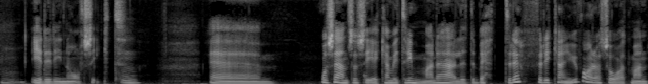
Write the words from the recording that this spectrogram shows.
Mm. Mm. Är det din avsikt? Mm. Och sen så se, kan vi trimma det här lite bättre? För det kan ju vara så att man,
